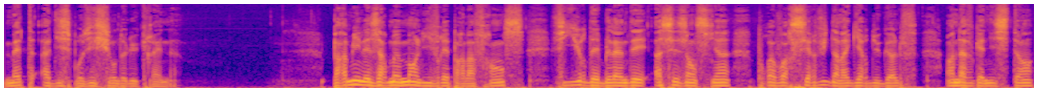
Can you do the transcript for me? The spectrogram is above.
mettent à disposition de l'Ukraine. Parmi les armements livrés par la France figurent des blindés assez anciens pour avoir servi dans la guerre du Golfe, en Afghanistan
